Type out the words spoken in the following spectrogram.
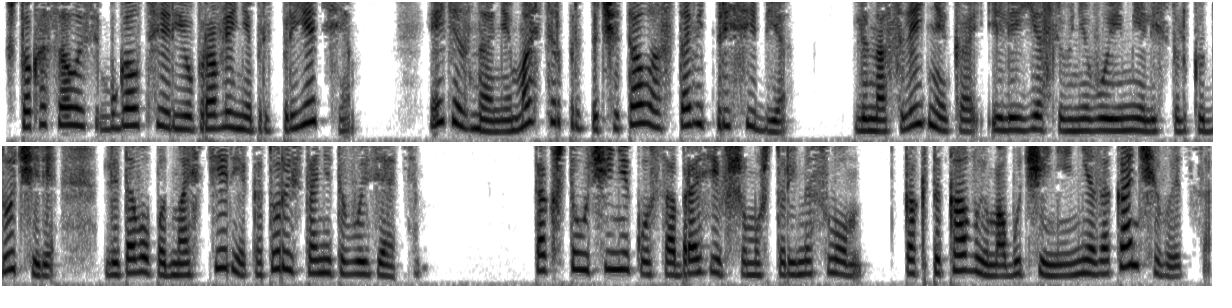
Что касалось бухгалтерии и управления предприятием, эти знания мастер предпочитал оставить при себе, для наследника или, если у него имелись только дочери, для того подмастерья, который станет его зятем. Так что ученику, сообразившему, что ремеслом как таковым обучение не заканчивается,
